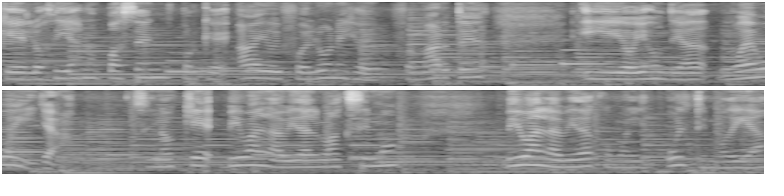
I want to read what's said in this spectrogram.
que los días no pasen porque, ay, hoy fue lunes y hoy fue martes y hoy es un día nuevo y ya, sino que vivan la vida al máximo, vivan la vida como el último día,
